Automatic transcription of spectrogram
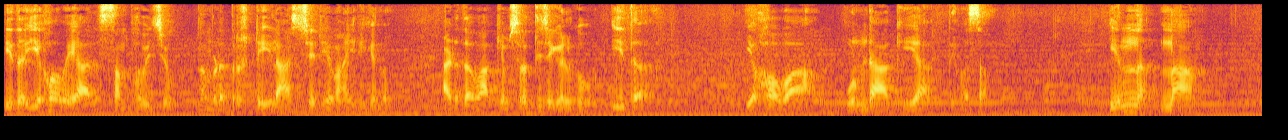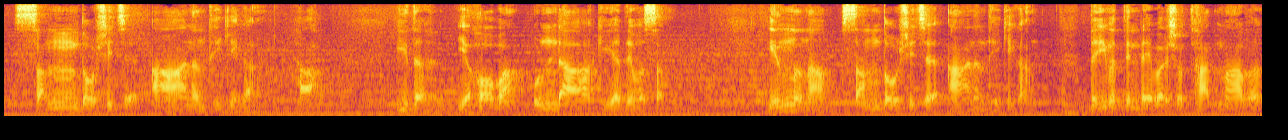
ഇത് യഹോവയാൽ സംഭവിച്ചു നമ്മുടെ ദൃഷ്ടിയിൽ ആശ്ചര്യമായിരിക്കുന്നു. അടുത്ത വാക്യം ശ്രദ്ധിച്ചു കേൾക്കൂ. ഇത് യഹോവ ഉണ്ടാക്കിയ ദിവസം. ഇന്ന് നാം സന്തോഷിച്ച് ആനന്ദിക്കുക. ഹാ. ഇത് യഹോവ ഉണ്ടാക്കിയ ദിവസം. ഇന്ന് നാം സന്തോഷിച്ച് ആനന്ദിക്കുക. ദൈവത്തിന്റെ പരിശുദ്ധാത്മാവ്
